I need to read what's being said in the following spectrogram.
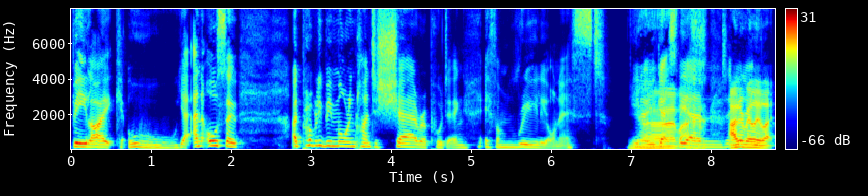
be like, oh yeah, and also. I'd probably be more inclined to share a pudding if I'm really honest. You know, you get to the end. I don't really like.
